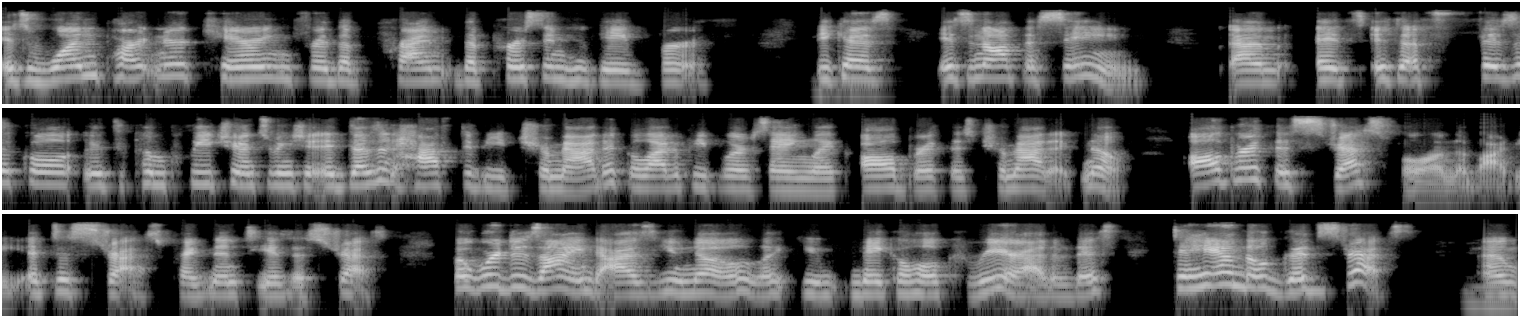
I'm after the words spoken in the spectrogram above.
it's one partner caring for the prime the person who gave birth because it's not the same. Um, it's it's a physical, it's a complete transformation. It doesn't have to be traumatic. A lot of people are saying like all birth is traumatic. No, all birth is stressful on the body. It's a stress. Pregnancy is a stress. But we're designed, as you know, like you make a whole career out of this to handle good stress. Mm-hmm. And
